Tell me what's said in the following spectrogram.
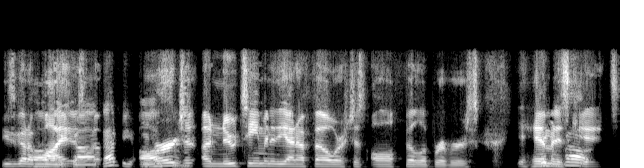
He's gonna Oh buy his, god, that'd be awesome. merge a new team into the NFL where it's just all Philip Rivers, him Think and his about- kids.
